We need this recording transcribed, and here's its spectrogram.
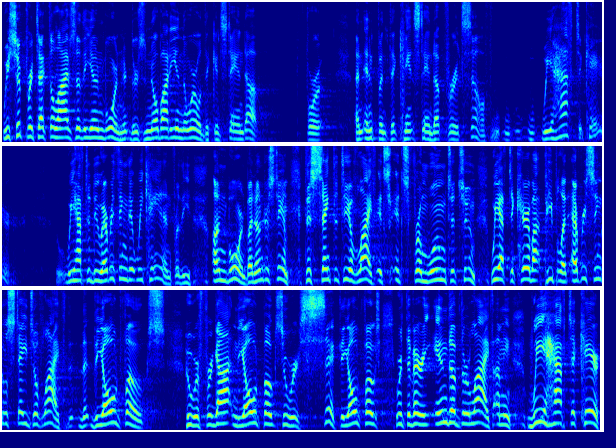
We should protect the lives of the unborn. There's nobody in the world that can stand up for an infant that can't stand up for itself. We have to care. We have to do everything that we can for the unborn. But understand, this sanctity of life, it's, it's from womb to tomb. We have to care about people at every single stage of life. The, the, the old folks who were forgotten, the old folks who were sick, the old folks who were at the very end of their life. I mean, we have to care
